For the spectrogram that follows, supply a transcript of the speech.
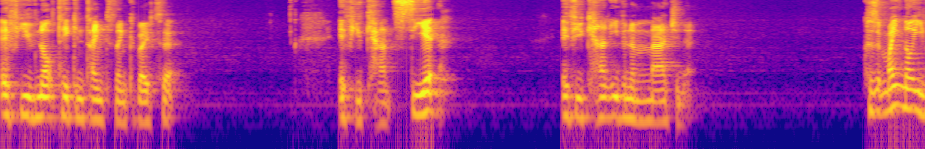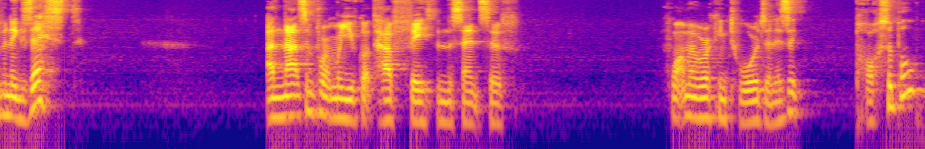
if you've not taken time to think about it. If you can't see it, if you can't even imagine it. Because it might not even exist. And that's important where you've got to have faith in the sense of what am I working towards and is it possible?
